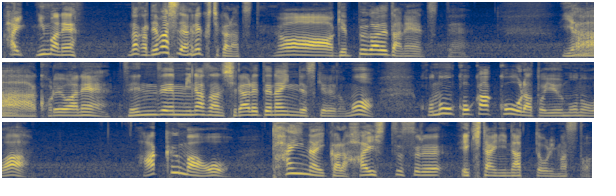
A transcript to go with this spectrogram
はい、今ね、なんか出ましたよね、口からっ、つって。ああ、ゲップが出たねっ、つって。いやー、これはね、全然皆さん知られてないんですけれども、このコカ・コーラというものは、悪魔を体内から排出する液体になっておりますと。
